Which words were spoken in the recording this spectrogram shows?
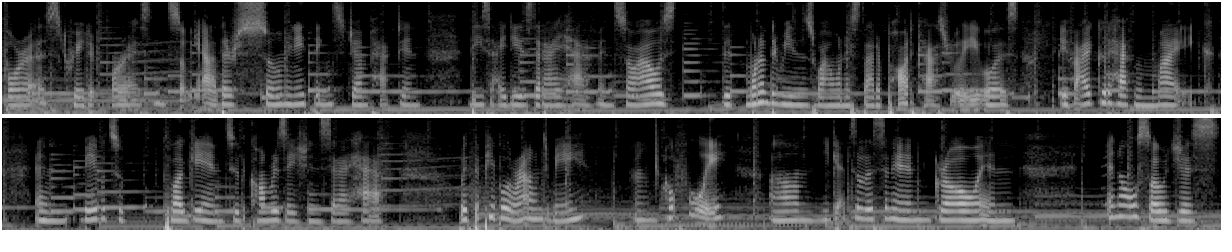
for us, created for us. And so, yeah, there's so many things jam packed in these ideas that I have. And so, I was the, one of the reasons why I want to start a podcast really was if I could have a mic and be able to plug in to the conversations that I have with the people around me. Mm, hopefully, um, you get to listen in, grow, and and also just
